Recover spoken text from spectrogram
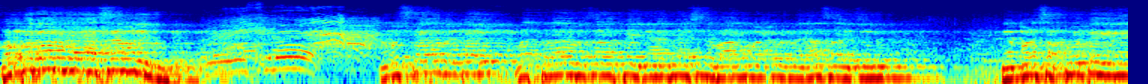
കൊമ്പനാട് പോയ നമസ്കാരം എല്ലാവരും. പത്താം അവസാനത്തെ നമ്മളെ സപ്പോർട്ട് ഇങ്ങനെ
